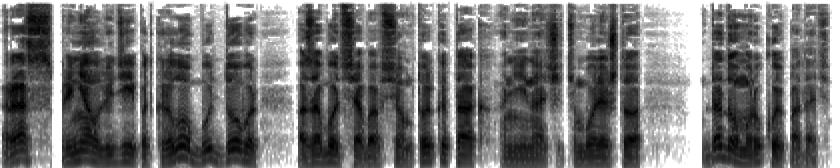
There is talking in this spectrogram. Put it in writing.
Раз принял людей под крыло, будь добр, озаботься обо всем, только так, а не иначе, тем более, что до дома рукой подать.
